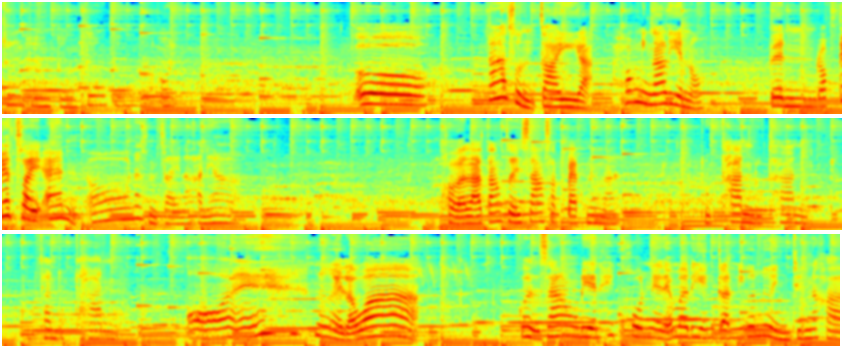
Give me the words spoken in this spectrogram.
ตึงตึงตึงตึงตึงตึงโอ๊ยเออ น่าสนใจอะ ห้องนี้น่าเรียนเนาะ เป็น Rocket Science อ๋อ น่าสนใจนะคะเนี่ย ขอเวลาตั้งใจสร้างสักแป๊บหนึ่งนะ ทุกท่านทุกท่าน ทุกท่านทุกท่าน โอ้ยเหนื่อยแล้วว่ากว่าจะสร้างโรงเรียนให้คนเนี่ยได้มาเรียนกันนี่ก็เหนื่อยจริงๆนะคะ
